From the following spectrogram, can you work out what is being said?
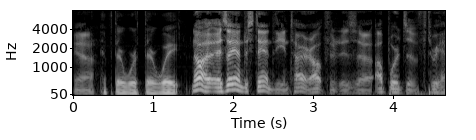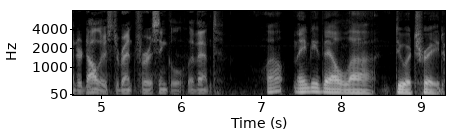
Yeah, if they're worth their weight. No, as I understand, the entire outfit is uh, upwards of three hundred dollars to rent for a single event. Well, maybe they'll uh, do a trade.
